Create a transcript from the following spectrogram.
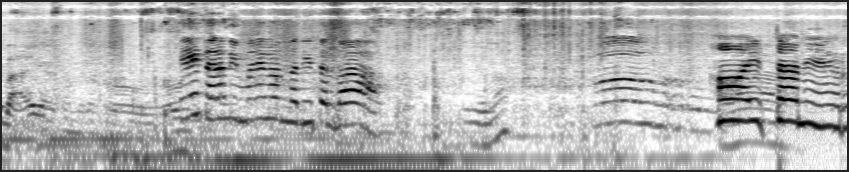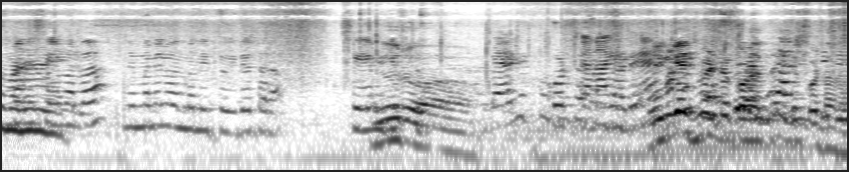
ಬಾಯ್ ಏ ತರ ನಿಮ್ಮ ಮನೇಲಿ ಒಂದು ಬಂದಿತ್ತಲ್ವಾ ಹಾ ಇರ್ತಾನೆ ಅವ್ರ ಮನೇಲಿ. ಒಂದು ಬಂದಿತ್ತು ಇದೇ ತರ. ಇವರು ಎಂಗೇಜ್ಮೆಂಟ್ ಕೊಡೋದು ಇದು ಕೊಡೋದು.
